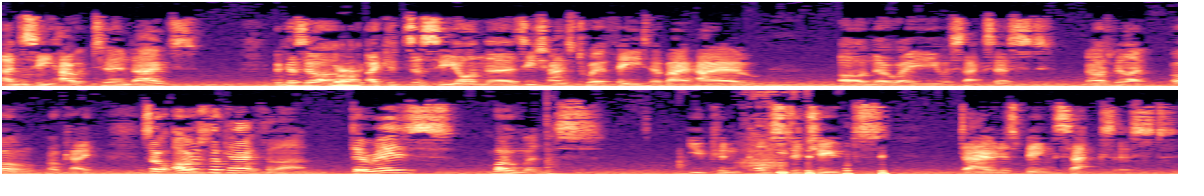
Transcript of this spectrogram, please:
and see how it turned out. Because uh, Yeah. I could just see on uh, Zeeshan's Twitter feed about how, oh no way you were sexist, and I was be like, oh okay. So I was looking out for that. There is moments you can constitute down as being sexist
